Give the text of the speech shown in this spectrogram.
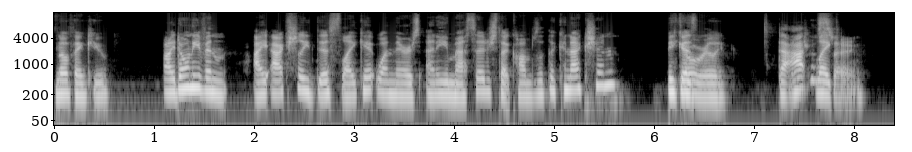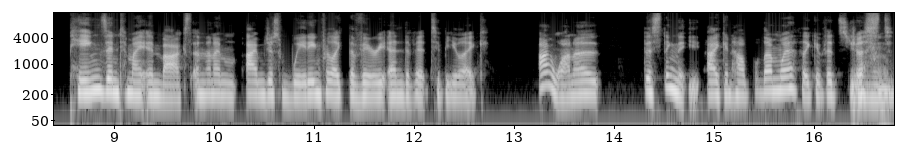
no, thank you. I don't even, I actually dislike it when there's any message that comes with the connection because oh, really? that like pings into my inbox and then I'm, I'm just waiting for like the very end of it to be like, I want to this thing that I can help them with. Like if it's just mm-hmm.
